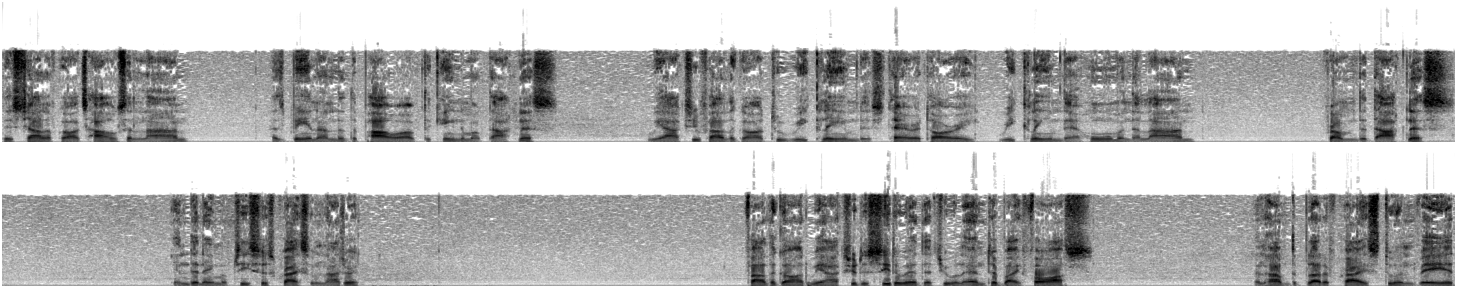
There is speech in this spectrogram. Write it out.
this child of God's house and land has been under the power of the kingdom of darkness. We ask you, Father God, to reclaim this territory, reclaim their home and their land from the darkness. In the name of Jesus Christ of Nazareth. Father God, we ask you to see to it that you will enter by force and have the blood of Christ to invade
